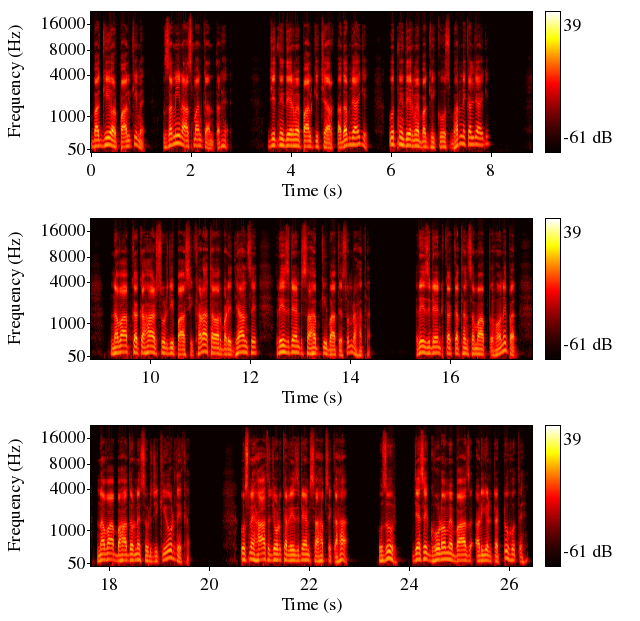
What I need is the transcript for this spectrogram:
बग्घी और पालकी में ज़मीन आसमान का अंतर है। जितनी देर में पालकी चार कदम जाएगी, उतनी देर में बग्घी कोस भर निकल जाएगी। नवाब का कहार सुरजी पास ही खड़ा था और बड़े ध्यान से रेजिडेंट साहब की बातें सुन रहा था। रेजिडेंट का कथन समाप्त होने पर नवाब बहादुर ने सुरजी की ओर देखा। उसने हाथ जोड़कर रेजिडेंट साहब से कहा, हुजूर, जैसे घोड़ों में बाज अड़ियल टट्टू होते हैं,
